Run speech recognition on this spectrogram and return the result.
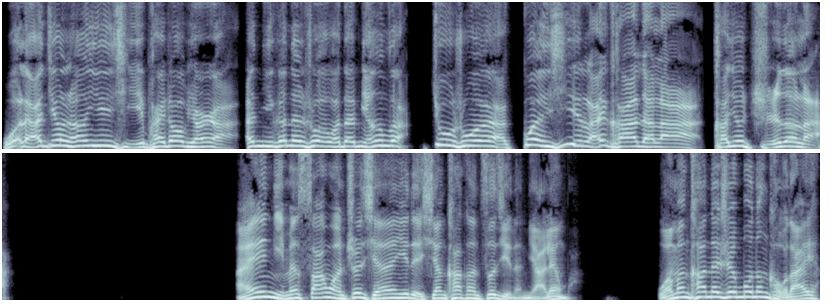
我俩经常一起拍照片啊。你跟他说我的名字，就说冠希来看他了，他就知道了。哎，你们撒谎之前也得先看看自己的年龄吧。我们看的是目瞪口呆呀，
